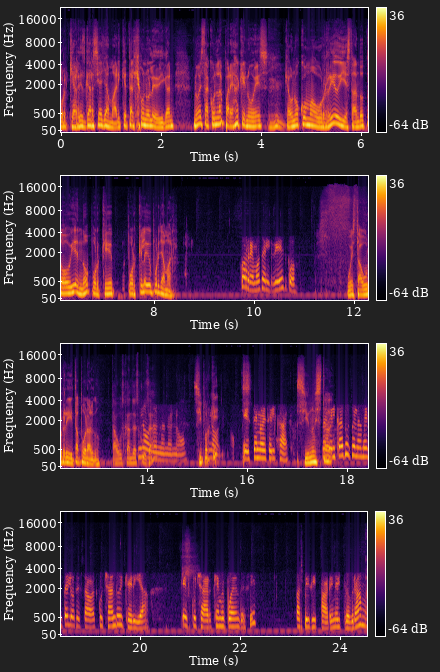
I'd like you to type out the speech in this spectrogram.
por qué arriesgarse a llamar y qué tal que a uno le digan, no, está con la pareja que no es, que a uno como aburrido y estando todo bien, ¿no? ¿Por qué, por qué le dio por llamar? Corremos el riesgo. ¿O está aburridita por algo? ¿Está buscando No, no, no, no, no. Sí, porque No, no, este no es el caso. si uno No está... es el caso, solamente los estaba escuchando y quería escuchar qué me pueden decir. Participar en el programa.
